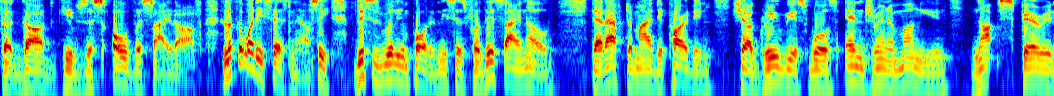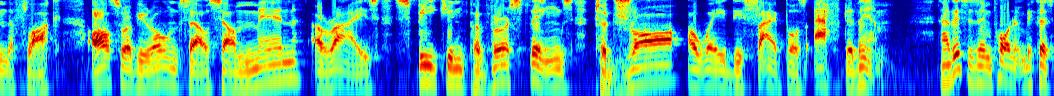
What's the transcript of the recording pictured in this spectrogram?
that God gives us oversight of. Look at what he says now. See, this is really important. He says, For this I know, that after my departing shall grievous wolves enter in among you, not sparing the flock. Also of your own selves shall men arise, speaking perverse things to draw away disciples after them. Now, this is important because,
